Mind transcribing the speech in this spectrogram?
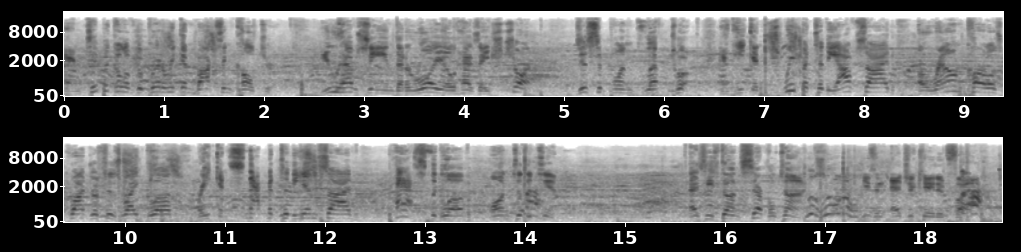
And typical of the Puerto Rican boxing culture, you have seen that Arroyo has a sharp, disciplined left hook, and he can sweep it to the outside around Carlos Cuadras' right glove, or he can snap it to the inside, past the glove onto the chin, as he's done several times. He's an educated fighter.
